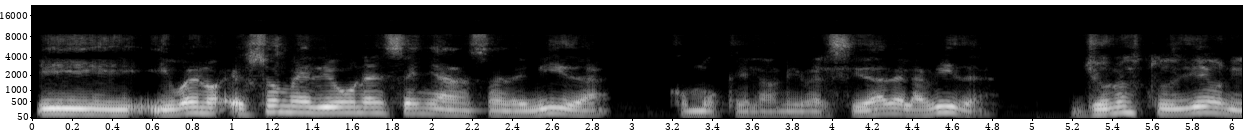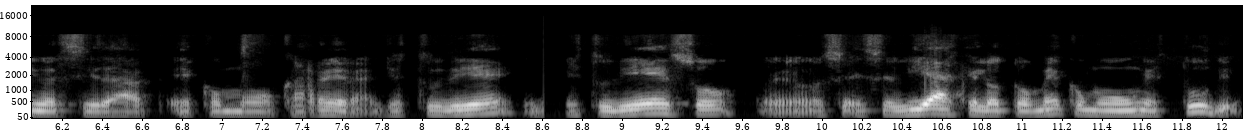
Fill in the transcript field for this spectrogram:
Y bueno, eso me dio una enseñanza de vida, como que la universidad de la vida. Yo no estudié universidad eh, como carrera, yo estudié, estudié eso, eh, ese viaje lo tomé como un estudio.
